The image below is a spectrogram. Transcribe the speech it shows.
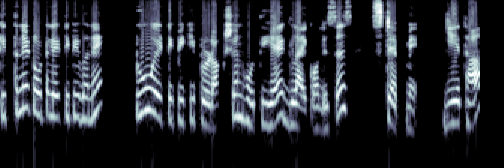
कितने टोटल एटीपी बने? टू एटीपी की प्रोडक्शन होती है ग्लाइकोलिसिस स्टेप में। ये था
